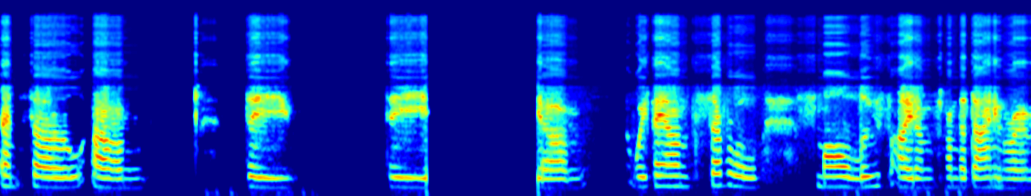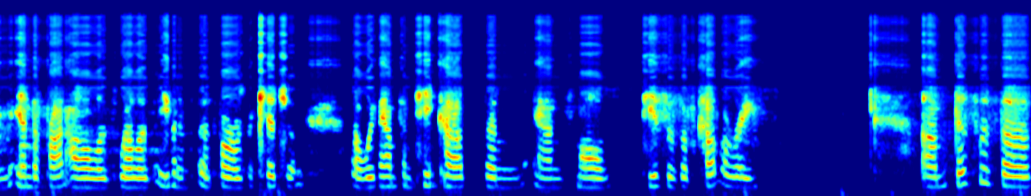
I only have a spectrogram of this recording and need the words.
And so um, the the um, we found several small loose items from the dining room in the front hall as well as even as far as the kitchen. Uh, we found some teacups and, and small pieces of cutlery. Um, this was the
